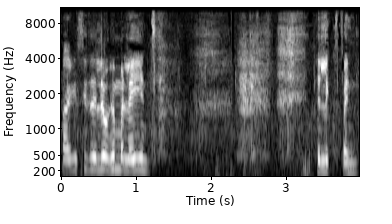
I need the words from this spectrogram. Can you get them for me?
I can see the little Himalayans. They look funny.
